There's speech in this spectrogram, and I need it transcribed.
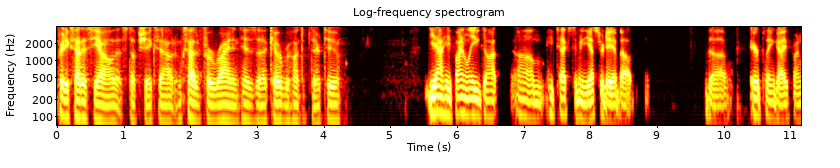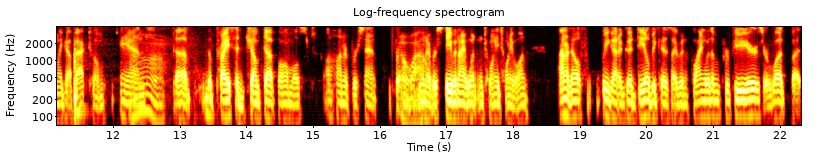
pretty excited to see how all that stuff shakes out. I'm excited for Ryan and his uh, caribou hunt up there too. Yeah, he finally got. Um, he texted me yesterday about the airplane guy. Finally got back to him, and Oh. the the price had jumped up almost hundred percent from Oh, wow. whenever Steve and I went in 2021. I don't know if we got a good deal because I've been flying with him for a few years or what, but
